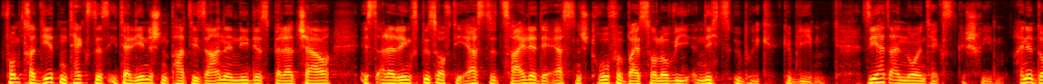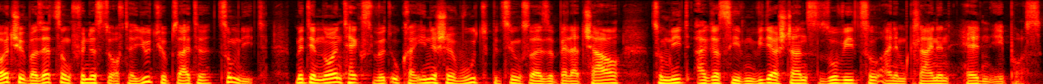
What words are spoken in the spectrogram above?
Vom tradierten Text des italienischen Partisanenliedes Bella Ciao ist allerdings bis auf die erste Zeile der ersten Strophe bei Solovi nichts übrig geblieben. Sie hat einen neuen Text geschrieben. Eine deutsche Übersetzung findest du auf der YouTube-Seite zum Lied. Mit dem neuen Text wird ukrainische Wut bzw. Bella Ciao zum Lied aggressiven Widerstand Widerstands sowie zu einem kleinen Heldenepos.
